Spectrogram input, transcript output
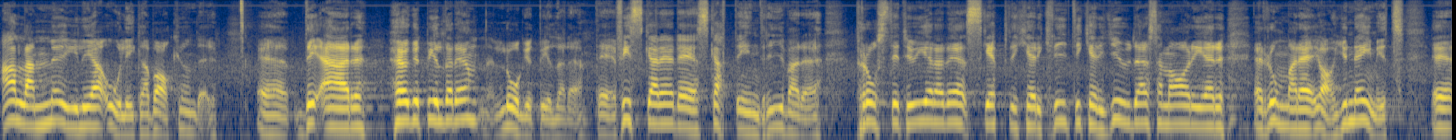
alla möjliga olika bakgrunder. Eh, det är högutbildade, lågutbildade, det är fiskare, det är skatteindrivare, prostituerade, skeptiker, kritiker, judar, samarier, romare, ja, you name it. Eh,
